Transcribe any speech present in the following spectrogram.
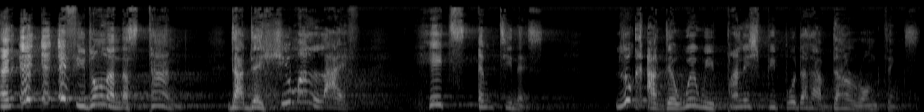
And if you don't understand that the human life hates emptiness, look at the way we punish people that have done wrong things.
